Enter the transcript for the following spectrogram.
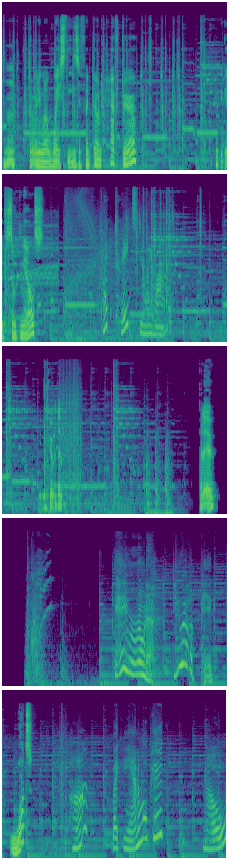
Hmm, don't really want to waste these if I don't have to. Could be good for something else. What traits do I want? Here we go with them. Hello? Hey, Rorona, do you have a pig? What? Huh? Like the animal pig? No.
